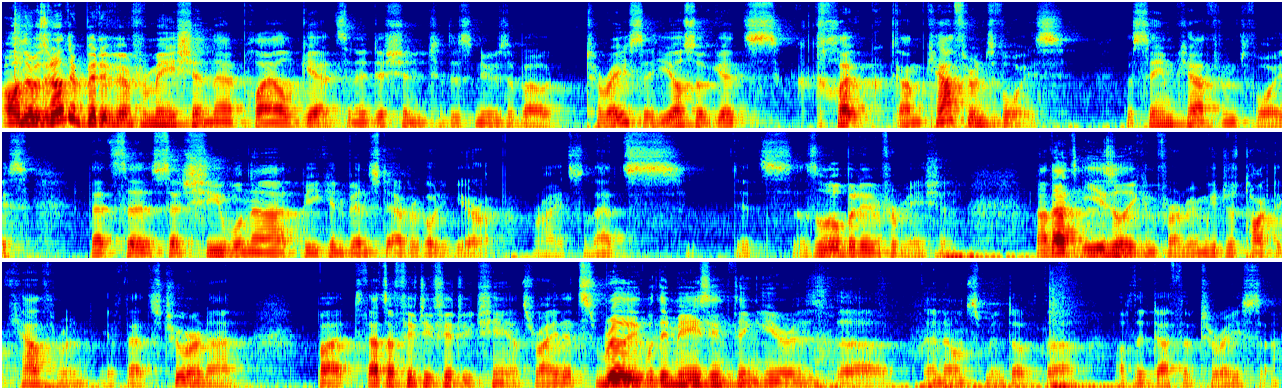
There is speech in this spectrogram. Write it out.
Oh, and there was another bit of information that Pleyel gets in addition to this news about Theresa. He also gets um, Catherine's voice, the same Catherine's voice that says that she will not be convinced to ever go to Europe. Right. So that's it's, it's a little bit of information. Now that's easily confirmed. I mean, we can just talk to Catherine if that's true or not but that's a 50-50 chance, right? It's really the amazing thing here is the announcement of the of the death of Theresa.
